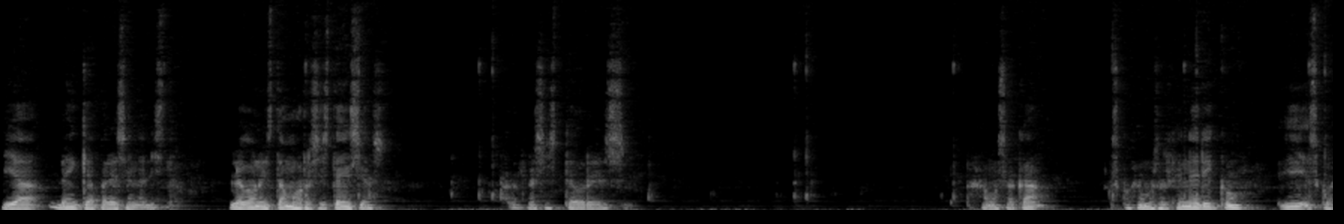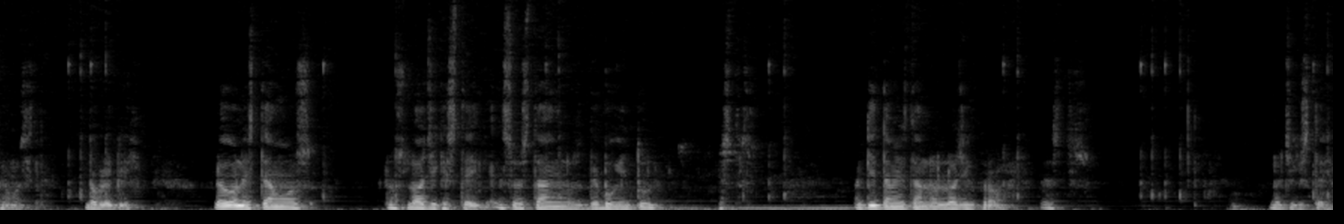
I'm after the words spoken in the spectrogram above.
y ya ven que aparece en la lista. Luego necesitamos resistencias, resistores. Bajamos acá, escogemos el genérico y escogemos este, doble clic. Luego necesitamos los Logic State, eso están en los Debugging Tool. Aquí también están los Logic Pro, estos. Logic State.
